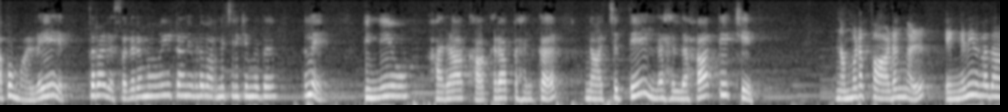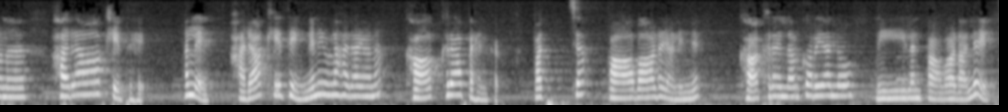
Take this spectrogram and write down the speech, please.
അപ്പോൾ മഴയെ എത്ര രസകരമായിട്ടാണ് ഇവിടെ വർണിച്ചിരിക്കുന്നത്? അല്ലേ? പിന്നെയോ ഹരാ ഖാഖര പെഹൻകർ നാച്ചത്തെ ലഹലഹാത്തെ ഖേത്. നമ്മുടെ പാടങ്ങൾ എങ്ങനെയുള്ളതാണ്? ഹരാഖേത്ത് ഹെ. അല്ലേ? ഹരാ ഖേത്ത് എങ്ങനെയുള്ള ഹരായാണ്? ഖാഖ്ര പെഹൻകർ. പച്ച പാവാട അണിഞ്ഞ് ഖാഖര എല്ലാവർക്കും അറിയാലോ? നീളൻ പാവാട അല്ലേ?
